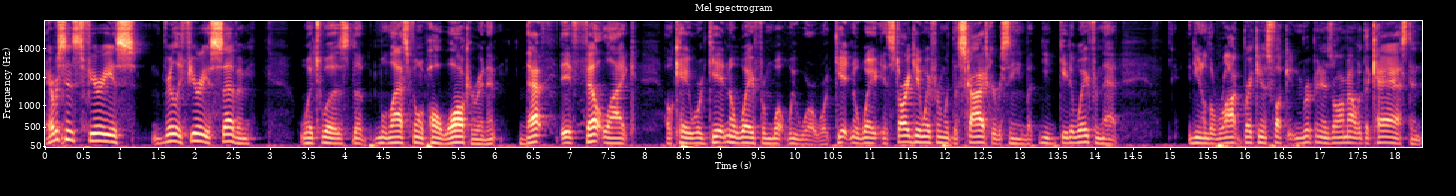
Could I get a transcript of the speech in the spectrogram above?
Ever since Furious, really Furious Seven, which was the last film with Paul Walker in it, that it felt like okay, we're getting away from what we were. We're getting away. It started getting away from with the skyscraper scene, but you get away from that. You know, The Rock breaking his fucking, ripping his arm out with the cast, and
